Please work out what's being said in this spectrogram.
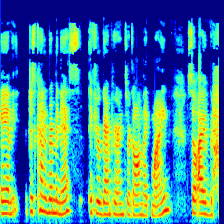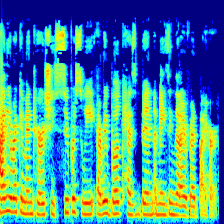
and just kind of reminisce if your grandparents are gone like mine. So I highly recommend her. She's super sweet. Every book has been amazing that I've read by her.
